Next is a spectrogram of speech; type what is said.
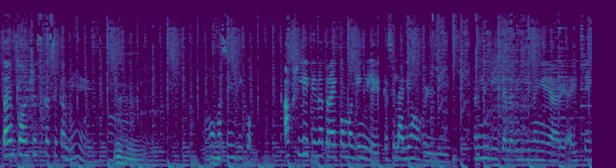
Time conscious kasi kami eh. Mhm. Ako kasi hindi ko... Actually, tinatry kong maging late kasi lagi akong early. Pero hindi talaga, hindi nangyayari. I think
